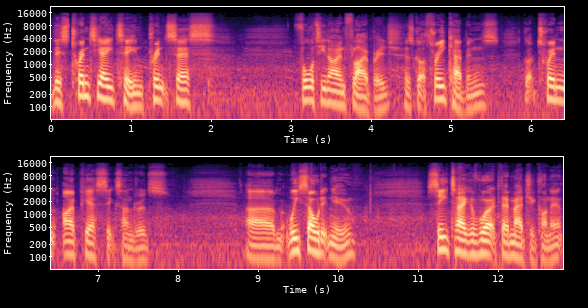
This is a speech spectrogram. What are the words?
this 2018 Princess 49 Flybridge has got three cabins, got twin IPS 600s. Um, we sold it new. Setag have worked their magic on it.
